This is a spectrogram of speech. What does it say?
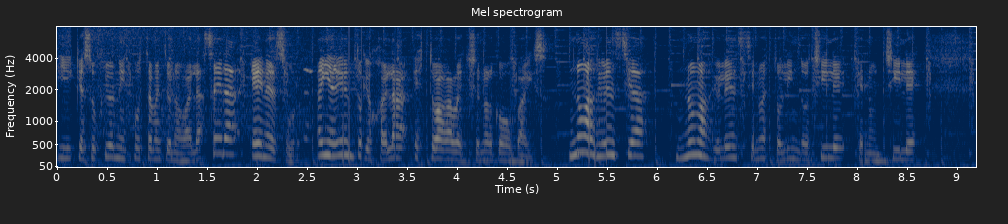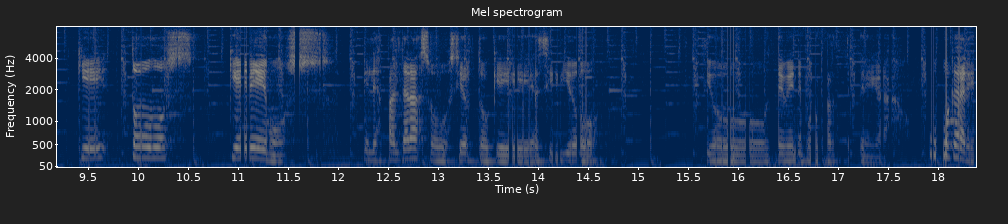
y que sufrieron injustamente una balacera en el sur, añadiendo que ojalá esto haga reaccionar como país. No más violencia, no más violencia en nuestro lindo Chile, en un Chile que todos queremos. El espaldarazo, cierto, que recibió TVN por parte de Negra. Hugo Cares.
